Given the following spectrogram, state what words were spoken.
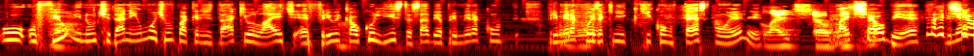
o, o, o filme Ó. não te dá nenhum motivo pra acreditar que o Light é frio e Ó. calculista, sabe? A primeira, primeira Aham. coisa que, que contestam ele. Light Shelby. Light Shelby, é. Light primeira.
